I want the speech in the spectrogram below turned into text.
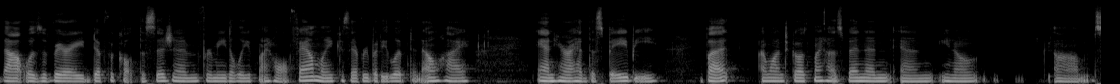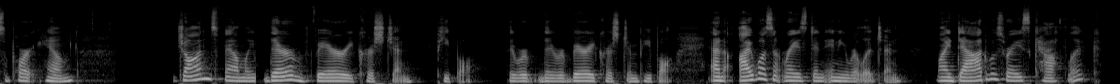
that was a very difficult decision for me to leave my whole family because everybody lived in Ojai, and here I had this baby. But I wanted to go with my husband and and you know um, support him. John's family, they're very Christian people. They were they were very Christian people, and I wasn't raised in any religion. My dad was raised Catholic,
